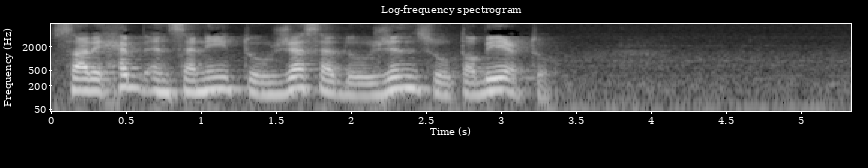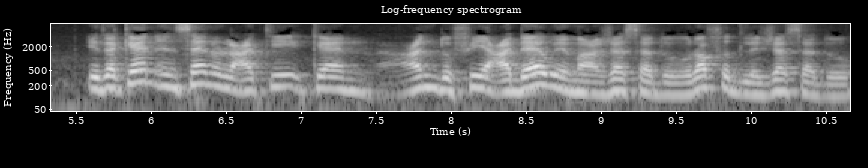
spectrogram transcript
صار يحب إنسانيته وجسده وجنسه وطبيعته. إذا كان إنسانه العتيق كان عنده في عداوة مع جسده ورفض لجسده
